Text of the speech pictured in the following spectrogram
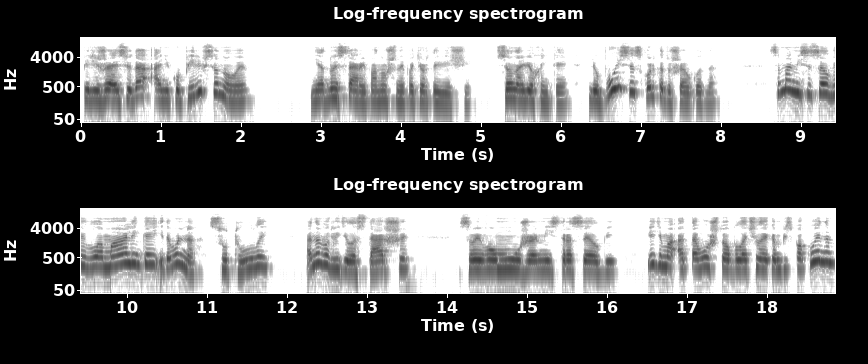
Переезжая сюда, они купили все новое. Ни одной старой поношенной потертой вещи. Все навехонькое. Любуйся сколько душе угодно. Сама миссис Селби была маленькой и довольно сутулой. Она выглядела старше своего мужа, мистера Селби, видимо, от того, что была человеком беспокойным,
